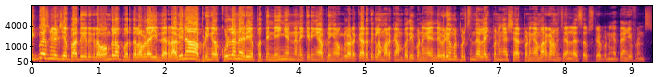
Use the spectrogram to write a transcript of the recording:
பிக் பாஸ் நிகழ்ச்சியை பார்த்துக்கிட்டு இருக்கிற உங்களை பொறுத்தளவுல இந்த ரவினா அப்படிங்கிற குள்ள நரிய பத்தி நீங்க என்ன நினைக்கிறீங்க அப்படிங்கிற உங்களோட கருத்துக்களை மறக்காம பதிவு பண்ணுங்க. இந்த வீடியோ உங்களுக்கு பிடிச்சிருந்தா லைக் பண்ணுங்க ஷேர் பண்ணுங்க. மறக்காம சேனலை சப்ஸ்கிரைப் பண்ணுங்க. தேங்க்யூ ஃப்ரெண்ட்ஸ்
